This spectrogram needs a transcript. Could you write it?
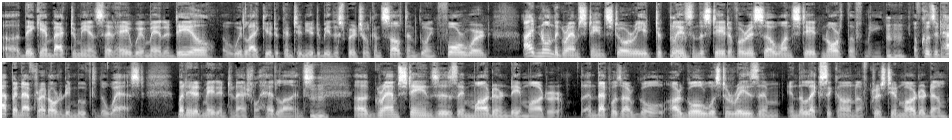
uh, they came back to me and said, "Hey, we've made a deal. We'd like you to continue to be the spiritual consultant going forward." I'd known the Graham Staines story. It took place mm-hmm. in the state of Orissa, one state north of me. Mm-hmm. Of course, it happened after I'd already moved to the West, but it had made international headlines. Mm-hmm. Uh, Graham Staines is a modern day martyr, and that was our goal. Our goal was to raise him in the lexicon of Christian martyrdom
